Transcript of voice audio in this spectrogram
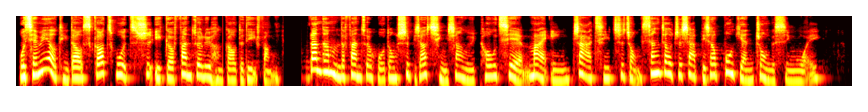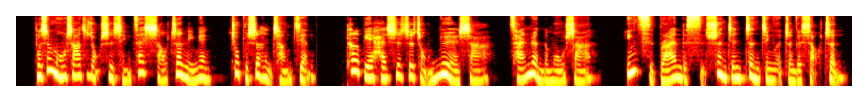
我前面有提到，Scottswood 是一个犯罪率很高的地方，但他们的犯罪活动是比较倾向于偷窃、卖淫、诈欺这种相较之下比较不严重的行为。可是谋杀这种事情在小镇里面就不是很常见，特别还是这种虐杀、残忍的谋杀。因此，Brian 的死瞬间震惊了整个小镇，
